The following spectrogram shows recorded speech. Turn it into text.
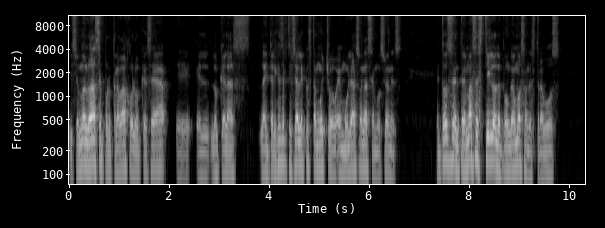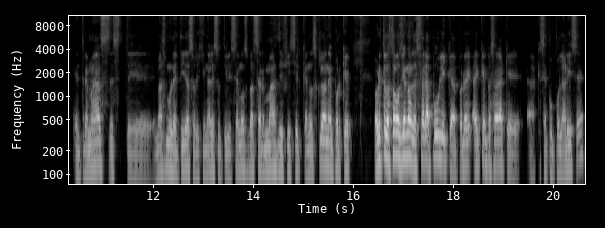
y si uno lo hace por trabajo, lo que sea, eh, lo que las, la inteligencia artificial le cuesta mucho emular son las emociones. Entonces, entre más estilo le pongamos a nuestra voz, entre más, este, más muletillas originales utilicemos, va a ser más difícil que nos clonen, porque ahorita lo estamos viendo en la esfera pública, pero hay, hay que empezar a que, a que se popularice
